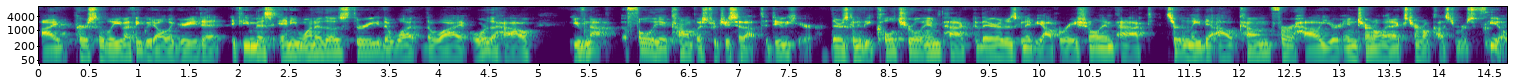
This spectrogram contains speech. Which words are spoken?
I personally believe, I think we'd all agree that if you miss any one of those three, the what, the why, or the how, you've not fully accomplished what you set out to do here. There's going to be cultural impact there. There's going to be operational impact, certainly the outcome for how your internal and external customers feel.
